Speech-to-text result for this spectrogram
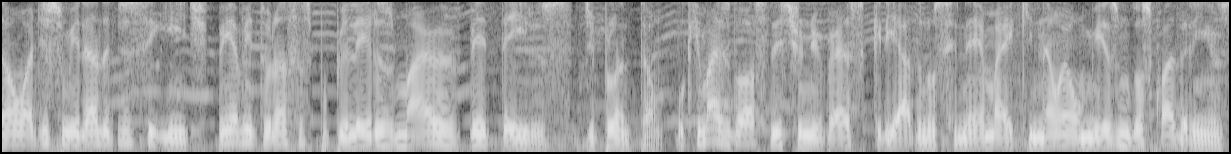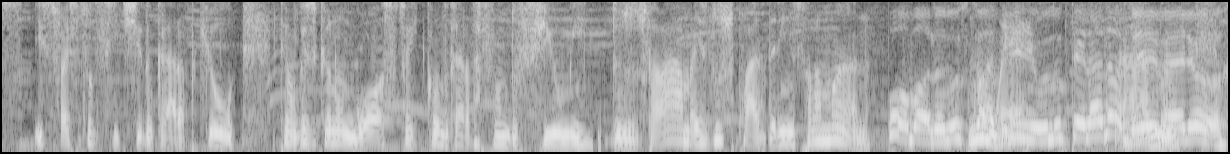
Então o Adilson Miranda diz o seguinte: Bem-aventuranças pupileiros marveteiros de plantão. O que mais gosto deste universo criado no cinema é que não é o mesmo dos quadrinhos. Isso faz todo sentido, cara, porque eu, tem uma coisa que eu não gosto, é que quando o cara tá falando do filme, dos, fala, ah, mas nos quadrinhos, fala, mano, Pô, mano, nos Não quadrinhos não, tem nada a Ah, ver, não. velho.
